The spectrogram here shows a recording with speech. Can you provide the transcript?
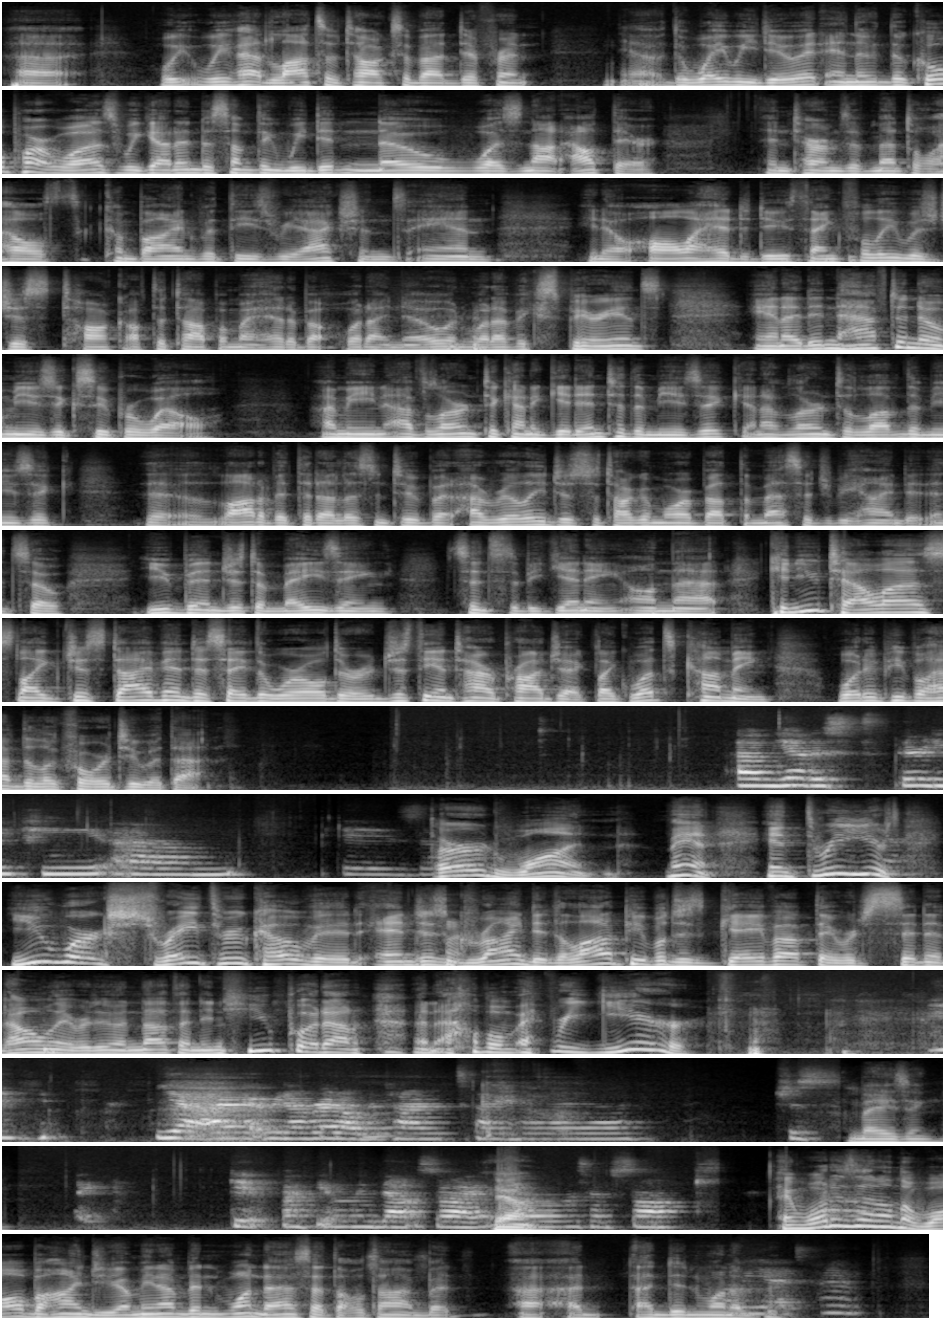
uh, we we've had lots of talks about different, uh, the way we do it, and the the cool part was we got into something we didn't know was not out there, in terms of mental health combined with these reactions, and you know all I had to do, thankfully, was just talk off the top of my head about what I know and what I've experienced, and I didn't have to know music super well. I mean, I've learned to kind of get into the music and I've learned to love the music, a lot of it that I listen to, but I really just was talking more about the message behind it. And so you've been just amazing since the beginning on that. Can you tell us, like, just dive into Save the World or just the entire project? Like, what's coming? What do people have to look forward to with that? Um, yeah, this 30p um, is. uh, Third one. Man, in three years, you worked straight through COVID and just grinded. A lot of people just gave up. They were just sitting at home, they were doing nothing, and you put out an album every year. Yeah, I, I mean, I read all the time. It's kind of how I uh, just Amazing. Like, get my feelings out. So I, Yeah. I always have songs. And what is that on the wall behind you? I mean, I've been wanting to ask that the whole time, but I I, I didn't want Oh to. yeah,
